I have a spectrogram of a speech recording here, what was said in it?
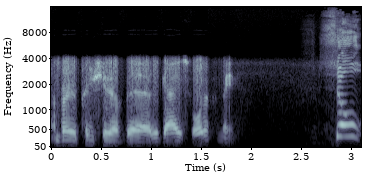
I'm very appreciative of the, the guys voting for me. So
